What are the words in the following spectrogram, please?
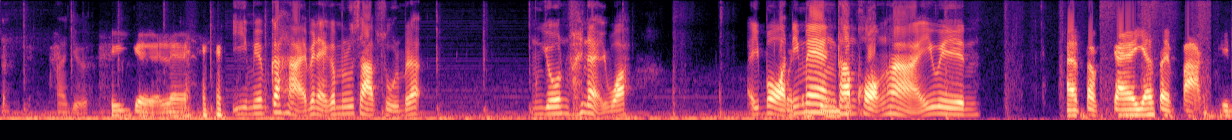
อืมน่าเยอะคือเยอะเลยอีเมฟก็หายไปไหนก็ไม่รู้สาบสูญไปแล้ว มึงโยนไปไหนวะ ไอ้บอร์ดนี่แม่งทำของหายเวนอะตกใจยัดใส่ปากกิน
